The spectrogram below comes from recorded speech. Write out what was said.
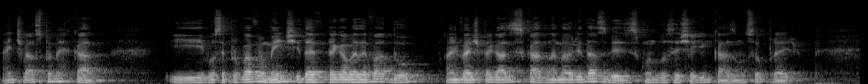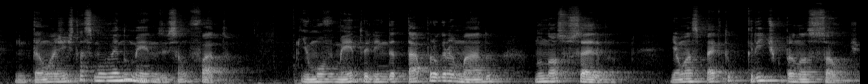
A gente vai ao supermercado. E você provavelmente deve pegar o elevador ao invés de pegar as escadas na maioria das vezes quando você chega em casa no seu prédio. Então a gente está se movendo menos, isso é um fato. E o movimento ele ainda está programado no nosso cérebro e é um aspecto crítico para nossa saúde.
